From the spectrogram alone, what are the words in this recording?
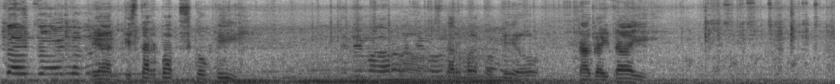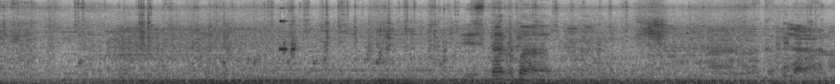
Dahan-dahan lang. Ayan, Starbucks coffee. Hindi maaraw. Oh, Starbucks coffee, oh. Tagaytay. Starbucks. Ah, kabila, ano.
